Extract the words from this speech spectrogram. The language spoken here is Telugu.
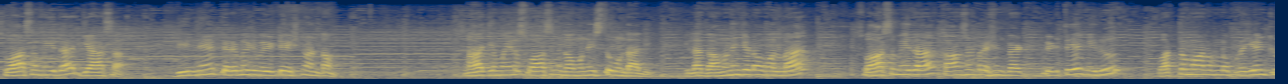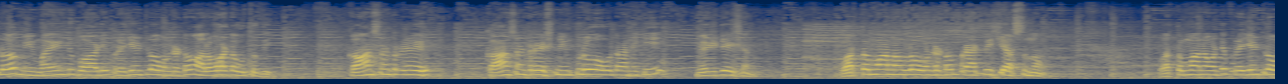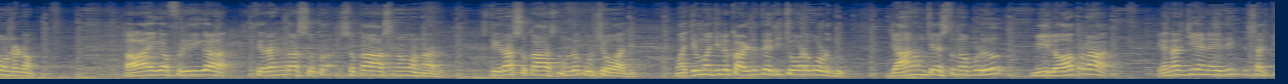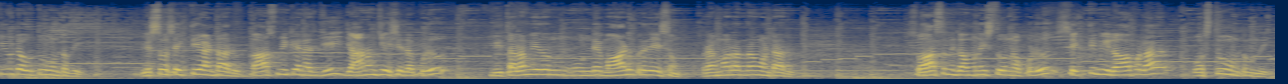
శ్వాస మీద ధ్యాస. దీన్నే పిరమిడ్ మెడిటేషన్ అంటాం. సహజమైన శ్వాసను గమనిస్తూ ఉండాలి. ఇలా గమనించడం వల్ల శ్వాస మీద కాన్సన్ట్రేషన్ పెడితే మీరు వర్తమానంలో ప్రజెంట్లో మీ మైండ్ బాడీ ప్రజెంట్లో ఉండటం అలవాటు అవుతుంది కాన్సన్ట్రే కాన్సన్ట్రేషన్ ఇంప్రూవ్ అవడానికి మెడిటేషన్. వర్తమానంలో ఉండటం ప్రాక్టీస్ చేస్తున్నాం. వర్తమానం అంటే ప్రజెంట్లో ఉండటం. హాయిగా ఫ్రీగా స్థిరంగా సుఖ సుఖాసనం అన్నారు. స్థిర సుఖాసనంలో కూర్చోవాలి. మధ్య మధ్యలో కళ్ళు తెరిచి చూడకూడదు. ధ్యానం చేస్తున్నప్పుడు మీ లోపల ఎనర్జీ అనేది సర్క్యూట్ అవుతూ ఉంటుంది. విశ్వశక్తి అంటారు. కాస్మిక్ ఎనర్జీ ధ్యానం చేసేటప్పుడు మీ తల మీద ఉండే మాడు ప్రదేశం బ్రహ్మరంధ్రం అంటారు. శ్వాసను గమనిస్తూ ఉన్నప్పుడు శక్తి మీ లోపల వస్తూ ఉంటుంది.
